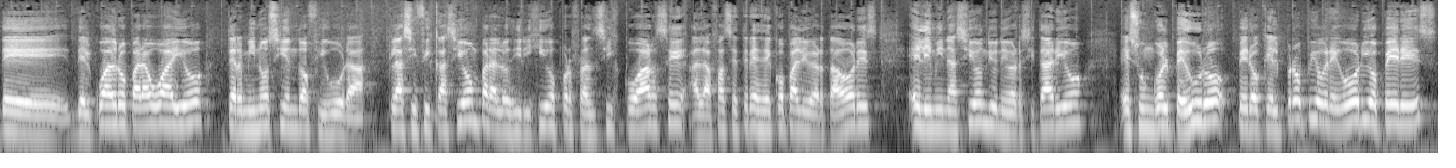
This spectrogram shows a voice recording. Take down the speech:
de, del cuadro paraguayo, terminó siendo figura. Clasificación para los dirigidos por Francisco Arce a la fase 3 de Copa Libertadores, eliminación de Universitario, es un golpe duro, pero que el propio Gregorio Pérez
